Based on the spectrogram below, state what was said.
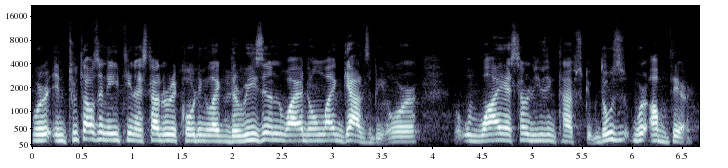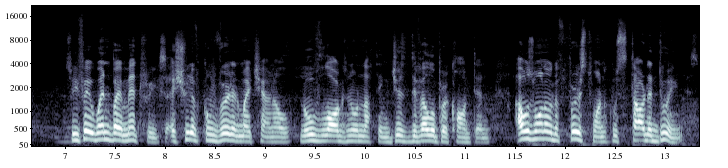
were in 2018. I started recording like the reason why I don't like Gatsby or why I started using TypeScript. Those were up there. So if I went by metrics, I should have converted my channel. No vlogs, no nothing, just developer content. I was one of the first one who started doing this.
